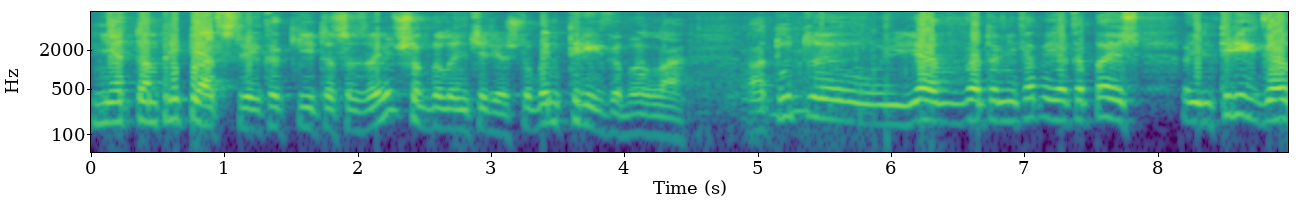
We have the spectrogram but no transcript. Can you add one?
нет, там препятствия какие-то создают, чтобы было интересно, чтобы интрига была. А тут э, я в этом не копаю, я копаюсь, интрига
